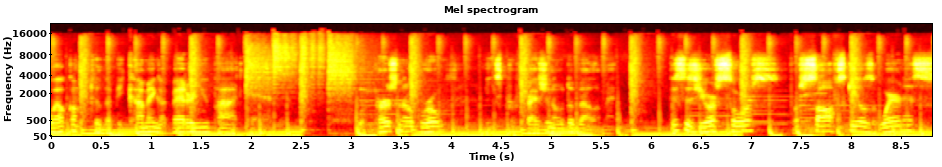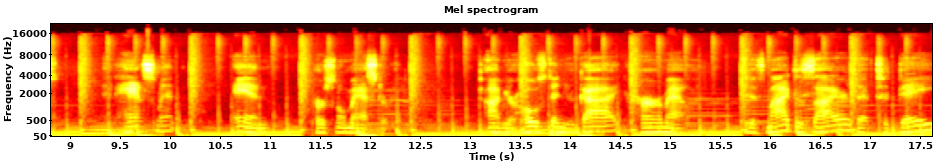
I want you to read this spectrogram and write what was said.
Welcome to the Becoming a Better You podcast, where personal growth meets professional development. This is your source for soft skills awareness, enhancement, and personal mastery. I'm your host and your guide, Herm Allen. It is my desire that today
